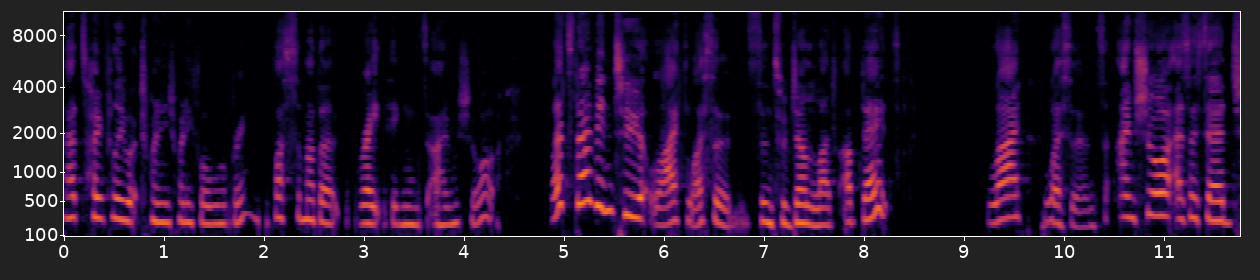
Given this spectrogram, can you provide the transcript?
that's hopefully what 2024 will bring, plus some other great things, I'm sure. Let's dive into life lessons since we've done life updates. Life lessons. I'm sure, as I said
